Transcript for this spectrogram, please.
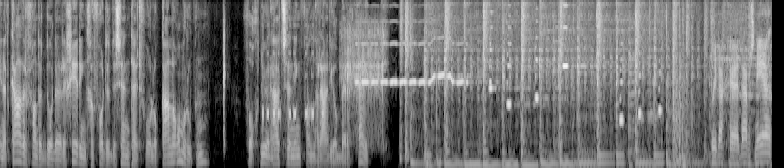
In het kader van de door de regering gevorderde zendtijd voor lokale omroepen volgt nu een uitzending van Radio Bergijk. Goedendag eh, dames en heren,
